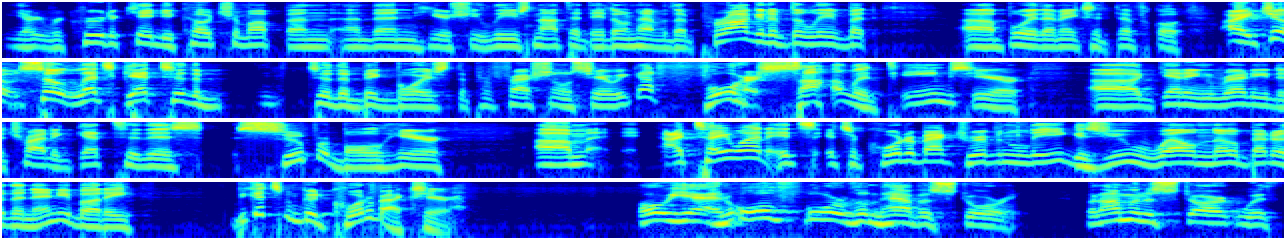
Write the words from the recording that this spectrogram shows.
you recruit a kid, you coach him up, and and then he or she leaves. Not that they don't have the prerogative to leave, but uh, boy, that makes it difficult. All right, Joe. So let's get to the to the big boys, the professionals here. We got four solid teams here, uh, getting ready to try to get to this Super Bowl here. Um, I tell you what, it's it's a quarterback driven league, as you well know better than anybody. We got some good quarterbacks here. Oh yeah, and all four of them have a story. But I'm going to start with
